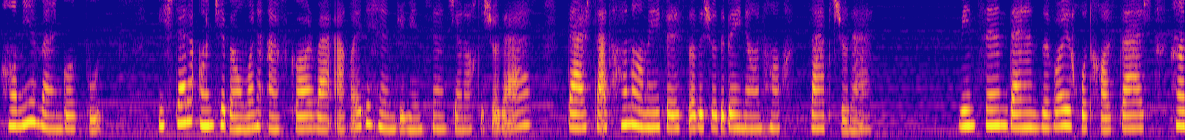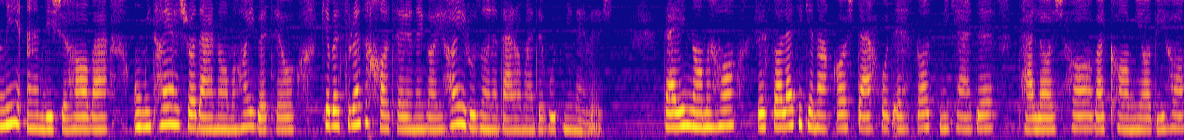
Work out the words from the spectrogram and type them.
حامی ونگوک بود بیشتر آنچه به عنوان افکار و عقاید هنری وینسنت شناخته شده است در صدها نامه فرستاده شده بین آنها ثبت شده است وینسنت در انزوای خودخواستش همه اندیشه ها و امیدهایش را در نامه هایی به تئو که به صورت خاطر نگاری های روزانه درآمده بود می نوشت. در این نامه ها رسالتی که نقاش در خود احساس می کرده تلاش ها و کامیابی ها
